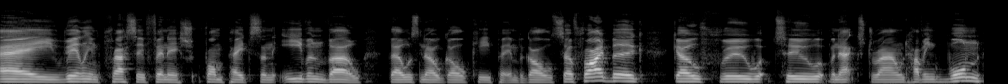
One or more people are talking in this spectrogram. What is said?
a really impressive finish from Petersen, even though there was no goalkeeper in the goal. So Freiburg go through to the next round, having won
